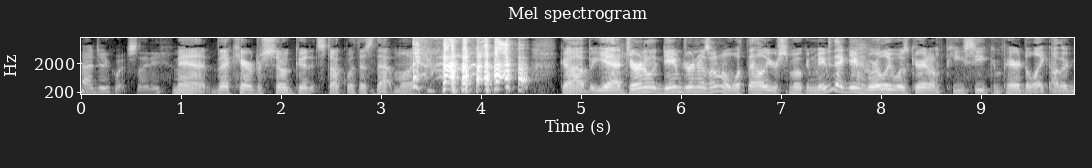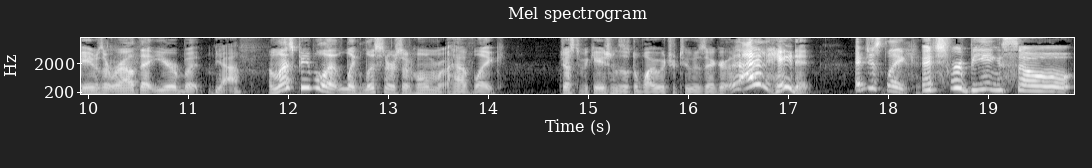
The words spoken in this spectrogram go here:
magic witch lady. Man, that character's so good. It stuck with us that much. God, but yeah, journal game journals. I don't know what the hell you're smoking. Maybe that game really was great on PC compared to like other games that were out that year. But Yeah. unless people at, like listeners at home have like justifications as to why Witcher Two is there, I didn't hate it. It just like It's for being so,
